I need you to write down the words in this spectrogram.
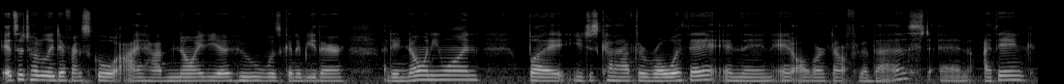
it's a totally different school. I have no idea who was going to be there. I didn't know anyone but you just kind of have to roll with it and then it all worked out for the best and i think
